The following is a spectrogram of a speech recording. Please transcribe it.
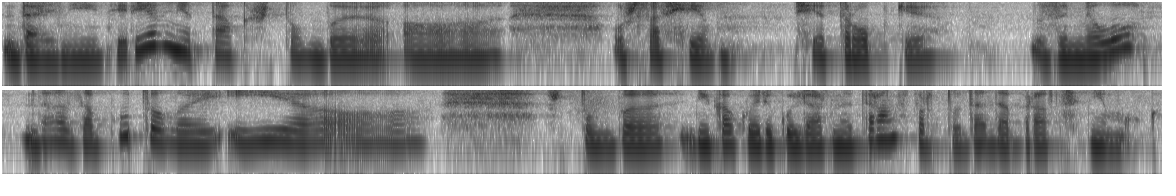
дальние деревни, так, чтобы э, уж совсем все тропки замело, да, запутало, и э, чтобы никакой регулярный транспорт туда добраться не мог.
